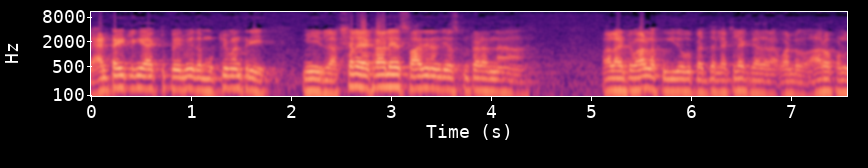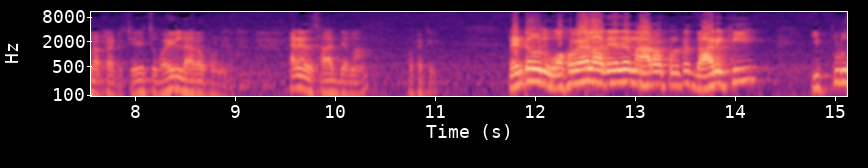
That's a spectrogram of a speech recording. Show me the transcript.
ల్యాండ్ టైటిలింగ్ యాక్ట్ పేరు మీద ముఖ్యమంత్రి మీ లక్షల ఎకరాలే స్వాధీనం చేసుకుంటాడన్న అలాంటి వాళ్ళకు ఇది ఒక పెద్ద లెక్కలేక కదా వాళ్ళు ఆరోపణలు అట్లాంటివి చేయొచ్చు వైల్డ్ ఆరోపణలు. కానీ అది సాధ్యమా? ఒకటి. రెండవది ఒకవేళ అదేదైనా ఆరోపణ ఉంటే దానికి ఇప్పుడు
